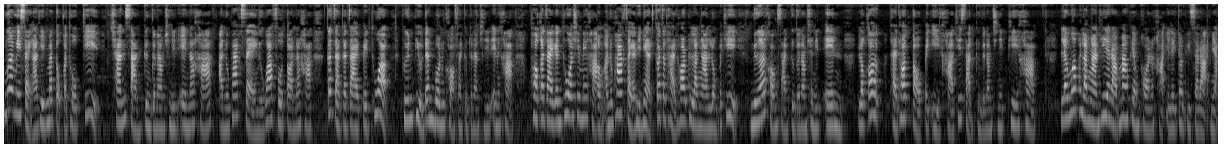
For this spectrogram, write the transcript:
เมื่อมีแสงอาทิตย์มาตกกระทบที่ชั้นสารกึ่งตัวนำชนิด N นะคะ อนุภาคแสงหรือว่าโฟตอนนะคะ ก็จะกระจายไปทั่วพื้นผิวด้านบนของสารกึ่งตัวนำชนิด N ค่ะ พอกระจายกันทั่วใช่ไหมคะอนุภาคแสงอาทิตย์เนี่ยก็จะถ่ายทอดพลังงานลงไปที่เนื้อของสารกึ่งตัวนำชนิด N แล้วก็ถ่ายทอดต่อไปอีกค่ะ ที่สารกึ่งตัวนำชนิด P ค่ะแล้วเมื่อพลังงานที่ได้รับมากเพียงพอนะคะอิเล็กตรอนอิสระเนี่ย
